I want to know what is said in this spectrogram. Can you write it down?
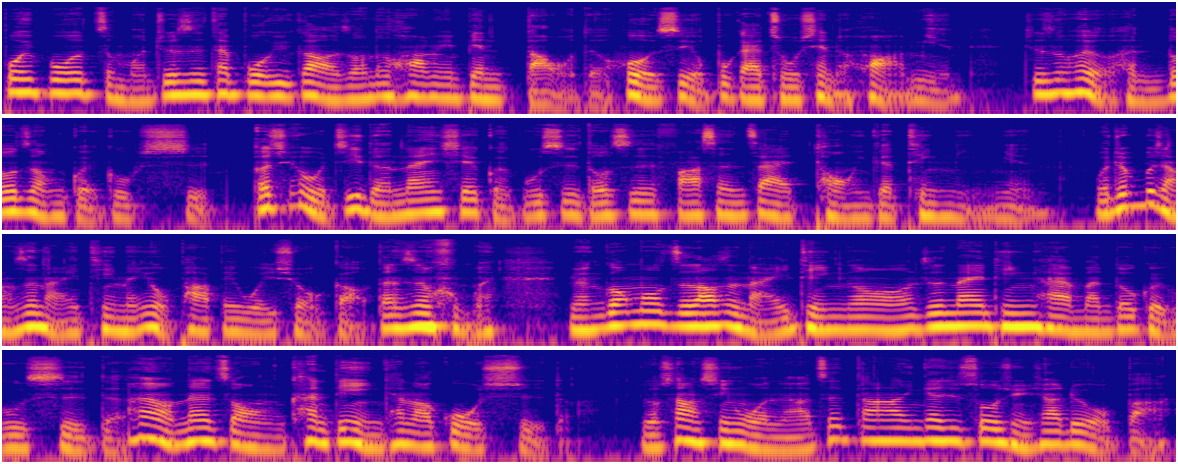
播一播怎么就是在播预告的时候，那个画面变倒的，或者是有不该出现的画面。就是会有很多这种鬼故事，而且我记得那一些鬼故事都是发生在同一个厅里面，我就不讲是哪一厅了，因为我怕被维修告。但是我们 员工都知道是哪一厅哦，就那一厅还蛮多鬼故事的，还有那种看电影看到过世的，有上新闻啊，这大家应该去搜寻一下六有吧。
